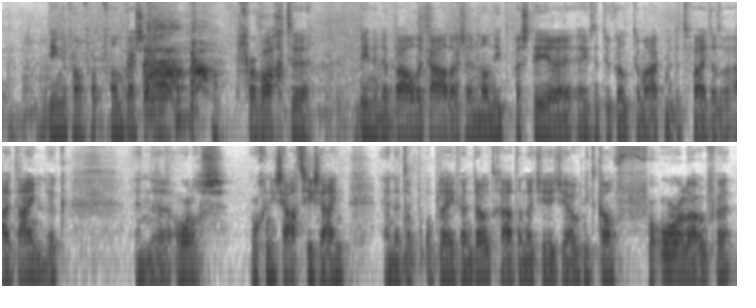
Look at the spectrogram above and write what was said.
dingen van, van personeel verwachten binnen bepaalde kaders en dan niet presteren, heeft natuurlijk ook te maken met het feit dat we uiteindelijk een eh, oorlogsorganisatie zijn en het op, op leven en dood gaat en dat je het je ook niet kan veroorloven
